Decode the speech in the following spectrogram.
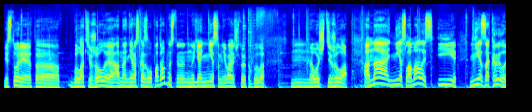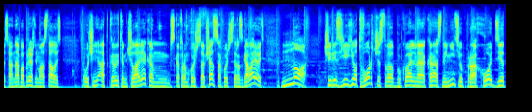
история это была тяжелая. Она не рассказывала подробности, но я не сомневаюсь, что это было очень тяжело. Она не сломалась и не закрылась. Она по-прежнему осталась очень открытым человеком, с которым хочется общаться, хочется разговаривать. Но через ее творчество буквально красной нитью проходит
